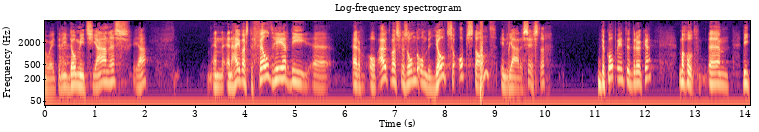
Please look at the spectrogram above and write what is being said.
hoe heette die, Domitianus, ja. En, en hij was de veldheer die uh, erop uit was gezonden om de Joodse opstand in de jaren 60 de kop in te drukken. Maar goed, um, die,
